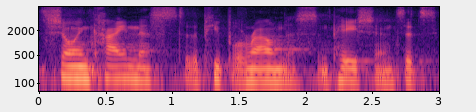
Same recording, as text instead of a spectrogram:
It's showing kindness to the people around us and patience. It's,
